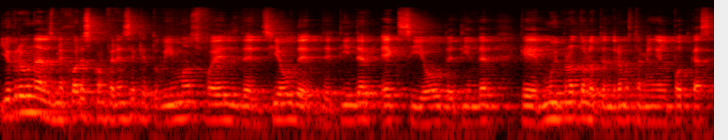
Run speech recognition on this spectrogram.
Yo creo que una de las mejores conferencias que tuvimos fue el del CEO de, de Tinder, ex CEO de Tinder, que muy pronto lo tendremos también en el podcast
